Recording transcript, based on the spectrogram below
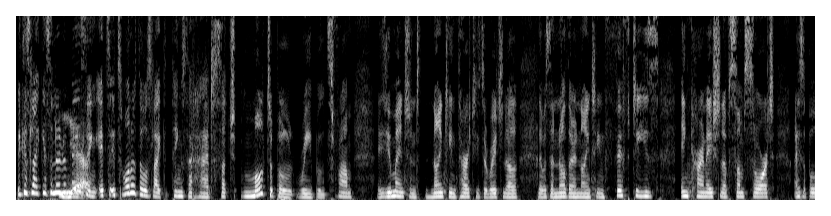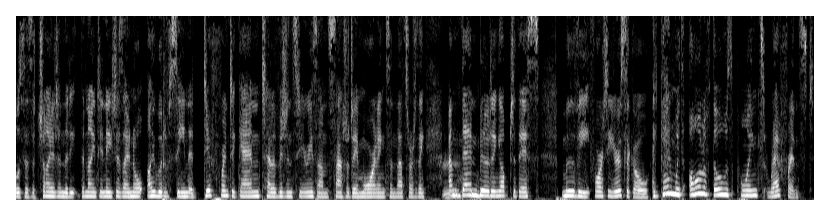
Because like, isn't it amazing? Yeah. It's it's one of those like things that had such multiple reboots from, as you mentioned, 1930s original. There was another 1950s incarnation of some sort. I suppose as a child in the, the 1980s, I know I would have seen a different again television series on Saturday mornings and that sort of thing. Mm. And then building up to this movie 40 years ago, again with all of those points referenced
